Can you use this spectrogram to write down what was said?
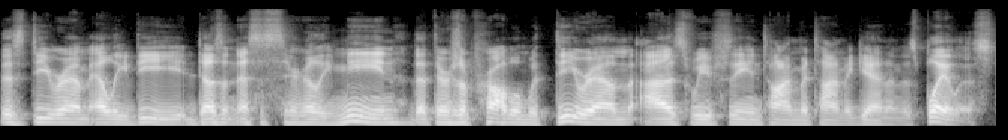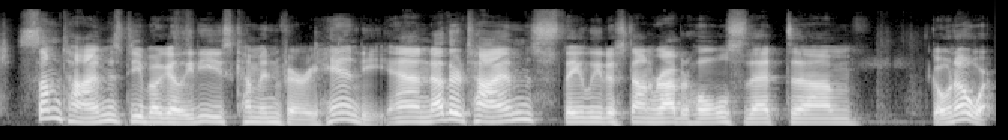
this DRAM LED doesn't necessarily mean that there's a problem with DRAM as we've seen time and time again in this playlist. Sometimes debug LEDs come in very handy, and other times they lead us down rabbit holes that um, go nowhere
